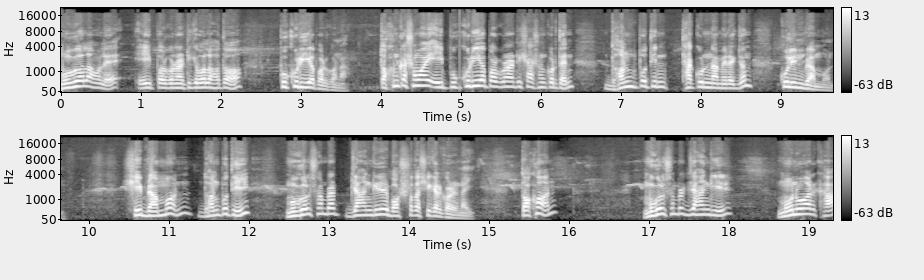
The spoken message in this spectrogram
মুঘল আমলে এই পরগনাটিকে বলা হতো পুকুরিয়া পরগনা। তখনকার সময় এই পুকুরিয়া পরগনাটি শাসন করতেন ধনপতি ঠাকুর নামের একজন কুলীন ব্রাহ্মণ। সেই ব্রাহ্মণ, ধনপতি মুঘল সম্রাট জাহাঙ্গীরের বর্ষতা স্বীকার করে নাই। তখন মুঘল সম্রাট জাহাঙ্গীর মনোয়ার খা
